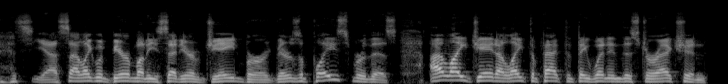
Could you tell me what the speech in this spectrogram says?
Yes, yes. I like what Beer Money said here of Jadeberg. There's a place for this. I like Jade. I like the fact that they went in this direction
